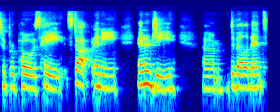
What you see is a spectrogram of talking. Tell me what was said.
to propose, hey, stop any energy um, development.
